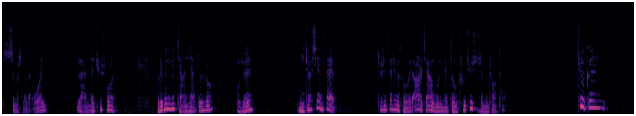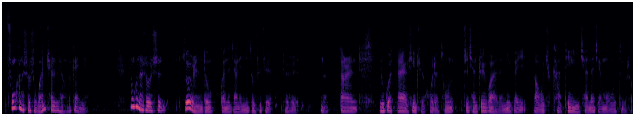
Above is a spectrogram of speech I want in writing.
什么什么的，我懒得去说了。我就跟你们讲一下，就是说，我觉得你知道现在就是在这个所谓的二加五里面走出去是什么状态？这跟封控的时候是完全两个概念。封控的时候是所有人都关在家里，你走出去就是当然，如果大家有兴趣或者从之前追过来的，你可以倒过去看听以前的节目我怎么说。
